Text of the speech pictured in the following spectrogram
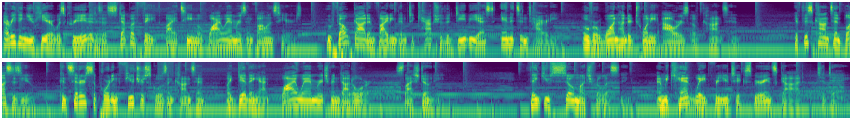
Everything you hear was created as a step of faith by a team of YWAMers and volunteers who felt God inviting them to capture the DBS in its entirety, over 120 hours of content. If this content blesses you, consider supporting future schools and content by giving at ywamrichmond.org/donate. Thank you so much for listening, and we can't wait for you to experience God today.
